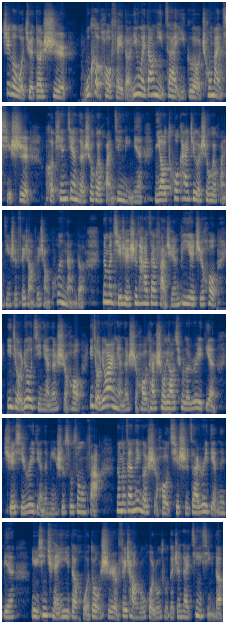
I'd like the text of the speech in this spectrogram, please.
这个，我觉得是。无可厚非的，因为当你在一个充满歧视和偏见的社会环境里面，你要脱开这个社会环境是非常非常困难的。那么，其实是他在法学院毕业之后，一九六几年的时候，一九六二年的时候，他受邀去了瑞典学习瑞典的民事诉讼法。那么，在那个时候，其实，在瑞典那边，女性权益的活动是非常如火如荼的正在进行的。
